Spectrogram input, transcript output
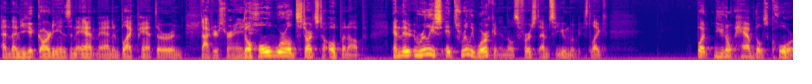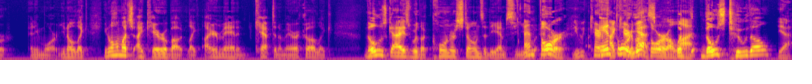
and then you get Guardians and Ant Man and Black Panther and Doctor Strange. the whole world starts to open up, and it really it's really working in those first MCU movies. Like, but you don't have those core anymore. You know, like you know how much I care about like Iron Man and Captain America. Like those guys were the cornerstones of the MCU And Thor. our- You care- I cared about Thor a lot. th- those two though, yeah,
